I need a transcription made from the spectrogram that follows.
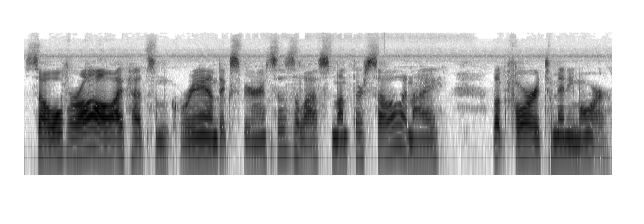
So overall, I've had some grand experiences the last month or so, and I look forward to many more.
